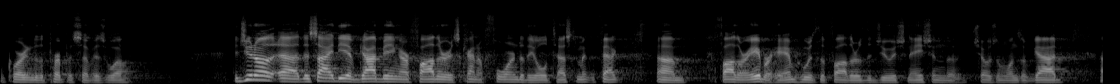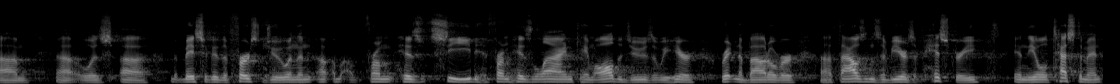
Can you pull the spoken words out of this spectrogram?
according to the purpose of His will. Did you know uh, this idea of God being our father is kind of foreign to the Old Testament? In fact, um, Father Abraham, who was the father of the Jewish nation, the chosen ones of God, um, uh, was uh, basically the first Jew, and then uh, um, from his seed, from his line, came all the Jews that we hear written about over uh, thousands of years of history in the Old Testament.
